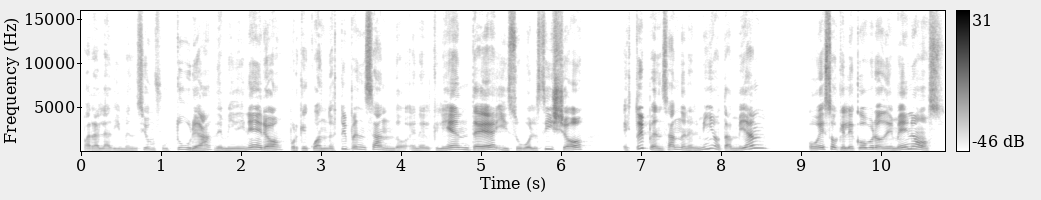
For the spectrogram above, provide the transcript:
para la dimensión futura de mi dinero, porque cuando estoy pensando en el cliente y su bolsillo, ¿estoy pensando en el mío también? ¿O eso que le cobro de menos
